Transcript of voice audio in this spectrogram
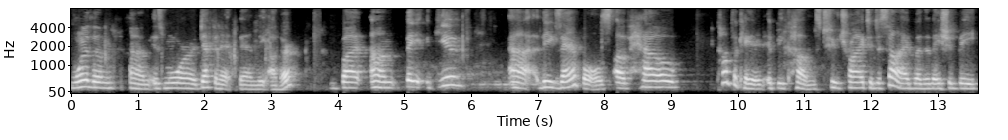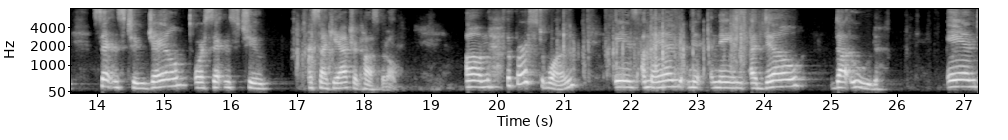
One of them um, is more definite than the other, but um, they give uh, the examples of how complicated it becomes to try to decide whether they should be sentenced to jail or sentenced to a psychiatric hospital. Um, the first one is a man n- named Adel Daoud. And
